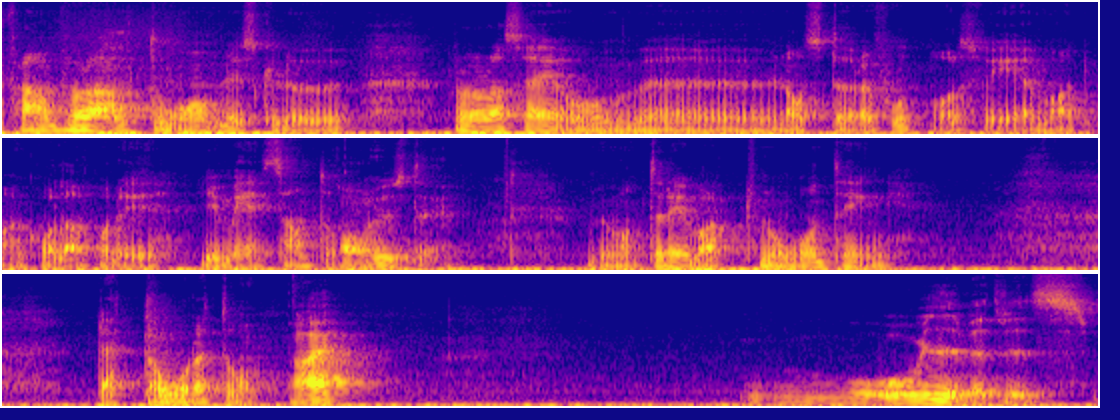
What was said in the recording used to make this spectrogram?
framförallt då om det skulle röra sig om något större fotbolls-VM och att man kollar på det gemensamt. Då. ja, just det. Nu har inte det varit någonting detta året då. Nej. Och givetvis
